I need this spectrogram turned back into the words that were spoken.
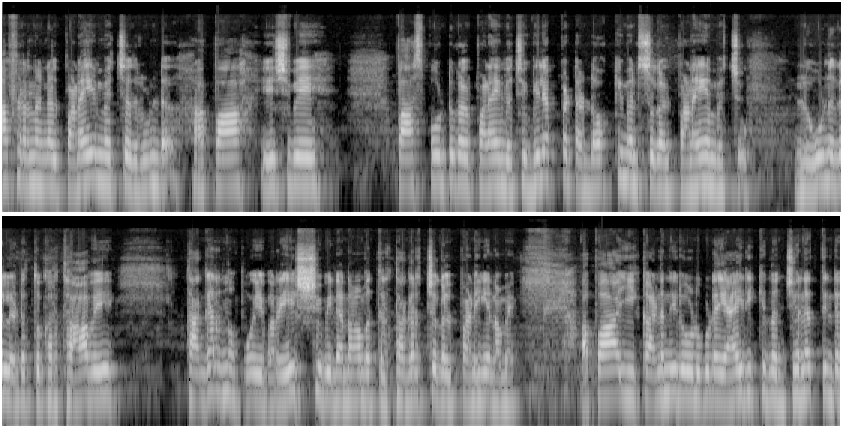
ആഭരണങ്ങൾ പണയം വെച്ചതിലുണ്ട്. അപ്പാ യേശുവേ പാസ്പോർട്ടുകൾ പണയം വെച്ചു വിലപ്പെട്ട ഡോക്യുമെൻസുകൾ പണയം വെച്ചു. ലോണുകൾ എടുത്തു കർത്താവേ തകർന്നു പോയവർ യേശുവിന്റെ നാമത്തിൽ തകർച്ചകൾ പണിയണമേ. അപ്പാ ഈ കണ്ണുനീരോടുകൂടെ ആയിരിക്കുന്ന ജനത്തിന്റെ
